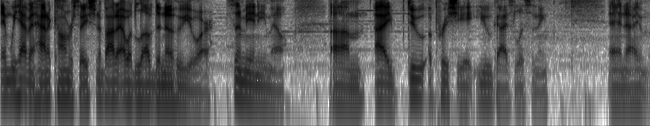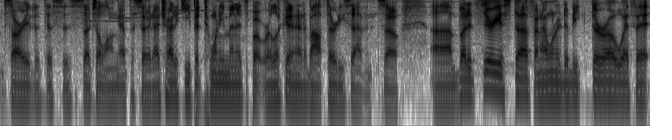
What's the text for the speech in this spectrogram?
and we haven't had a conversation about it, I would love to know who you are. Send me an email. Um, I do appreciate you guys listening. And I'm sorry that this is such a long episode. I try to keep it 20 minutes, but we're looking at about 37. So, uh, but it's serious stuff, and I wanted to be thorough with it.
